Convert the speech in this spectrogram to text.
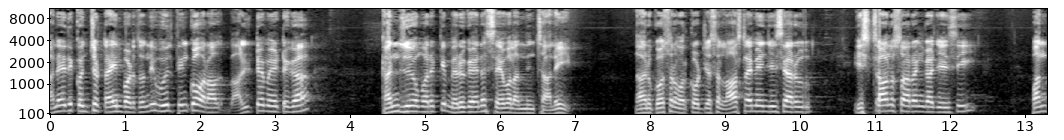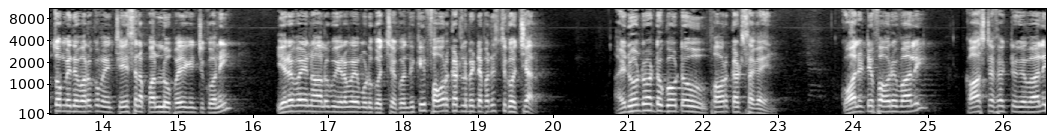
అనేది కొంచెం టైం పడుతుంది. విల్ థింక్ ఓవర్ అల్టిమేట్గా కన్జ్యూమర్కి మెరుగైన సేవలు అందించాలి. దానికోసం వర్కౌట్ చేస్తాం. లాస్ట్ టైం ఏం చేశారు? ఇష్టానుసారంగా చేసి పంతొమ్మిది వరకు మేము చేసిన పనులు ఉపయోగించుకొని ఇరవై నాలుగు ఇరవై మూడుకి వచ్చే కొద్దికి పవర్ కట్లు పెట్టే పరిస్థితికి వచ్చారు. I don't want to go to power cuts again quality power ఇవ్వాలి. కాస్ట్ ఎఫెక్టివ్ ఇవ్వాలి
